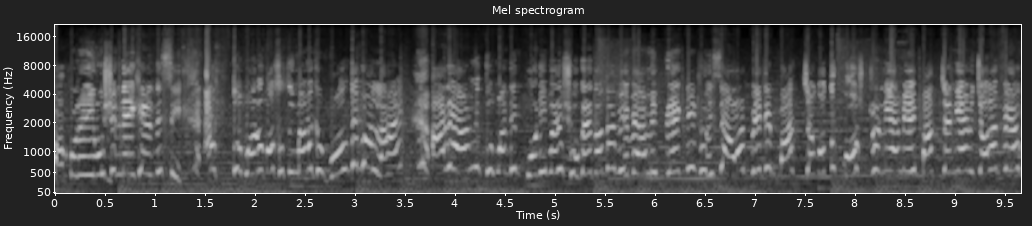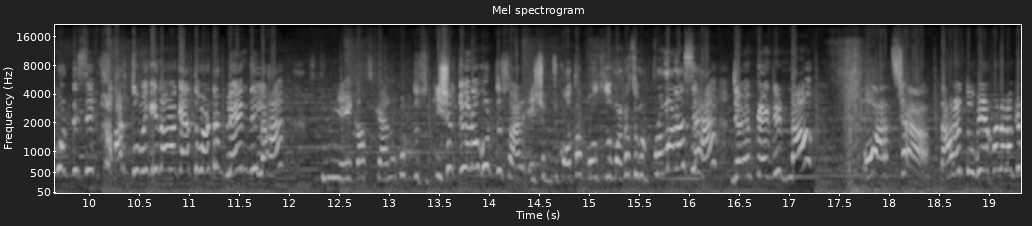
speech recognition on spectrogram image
সকলের ইমোশন নিয়ে খেলতেছি এত বড় কথা তুমি আমাকে বলতে পারলা? আরে আমি তোমাদের পরিবারের সুখের কথা ভেবে আমি প্রেগনেন্ট হয়েছি, আমার পেটে বাচ্চা, কত কষ্ট নিয়ে আমি এই বাচ্চা নিয়ে আমি চলাফেরা করতেছি। আর তুমি কি আমাকে এত বড় একটা ব্লেম দিলা হ্যাঁ? তুমি এই কাজ কেন করতেছো? কিসের জন্য করতেছো? আর এসব যে কথা বলছো, তোমার কাছে কোনো প্রমাণ আছে হ্যাঁ? যে আমি প্রেগনেন্ট না? ও আচ্ছা তাহলে তুমি এখন আমাকে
